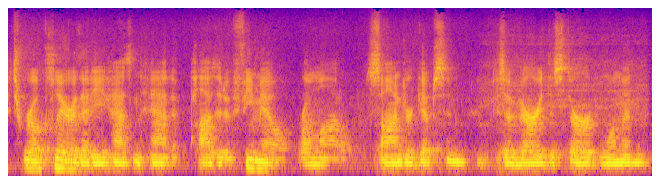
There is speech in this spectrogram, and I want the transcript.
It's real clear that he hasn't had a positive female role model. Sandra Gibson is a very disturbed woman.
